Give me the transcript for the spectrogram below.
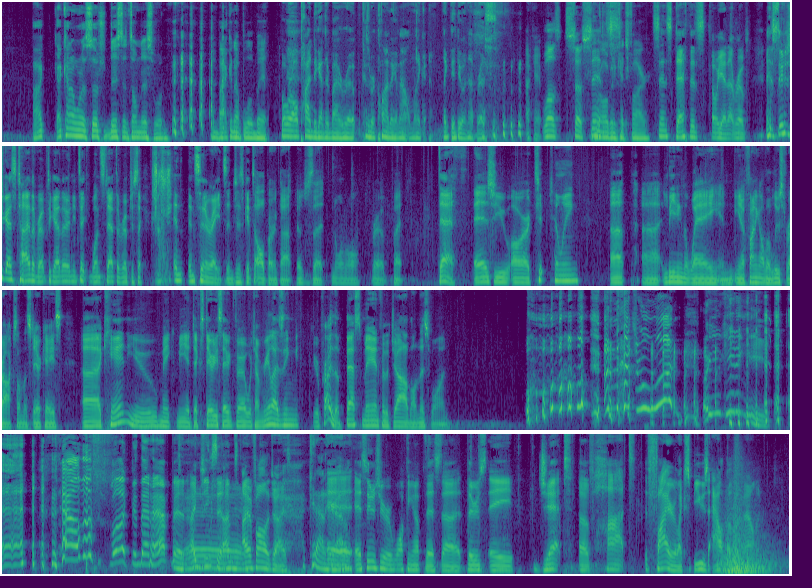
I I kind of want a social distance on this one. I'm backing up a little bit. But we're all tied together by a rope because we're climbing a mountain like like they do in Everest. Okay, well, so since We're since all gonna catch fire. since Death is, oh yeah, that rope. As soon as you guys tie the rope together and you take one step, the rope just like in, incinerates and just gets all burnt up. It was just a normal rope, but Death, as you are tiptoeing up, uh, leading the way, and you know finding all the loose rocks on the staircase. Uh, can you make me a dexterity saving throw? Which I'm realizing you're probably the best man for the job on this one. a natural one! Are you kidding me? How the fuck did that happen? I jinxed it. I'm. I apologize. Get out of here, Uh, Adam. as soon as you're walking up this, uh, there's a jet of hot fire like spews out of the mountain.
